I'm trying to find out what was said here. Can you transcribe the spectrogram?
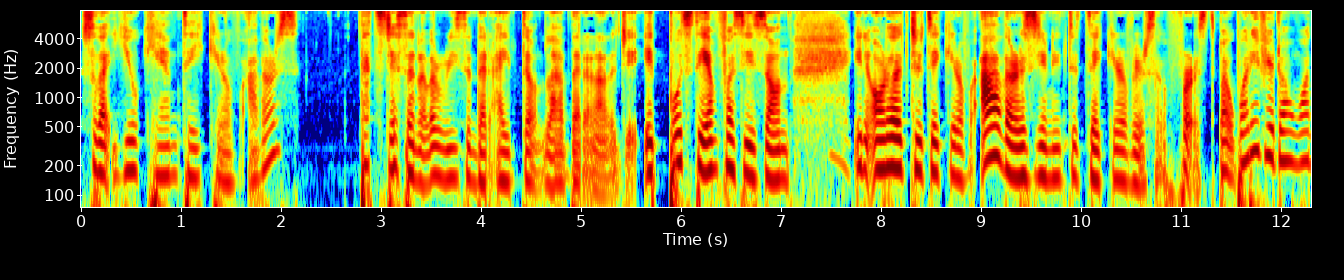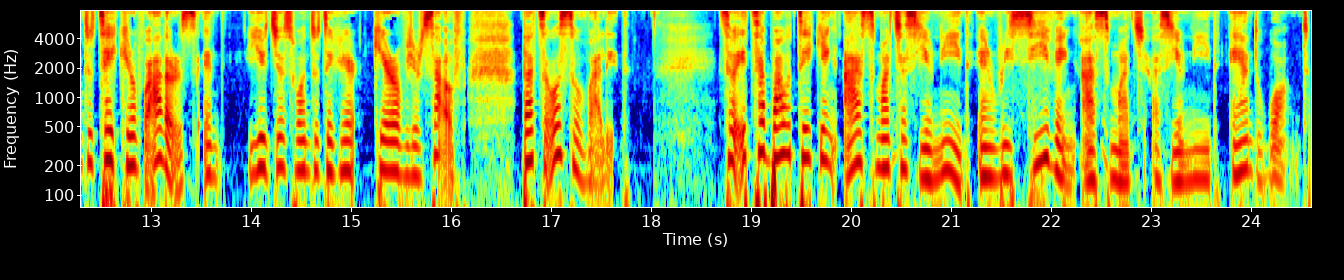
so that you can take care of others that's just another reason that I don't love that analogy. It puts the emphasis on in order to take care of others, you need to take care of yourself first. But what if you don't want to take care of others and you just want to take care of yourself? That's also valid. So it's about taking as much as you need and receiving as much as you need and want.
